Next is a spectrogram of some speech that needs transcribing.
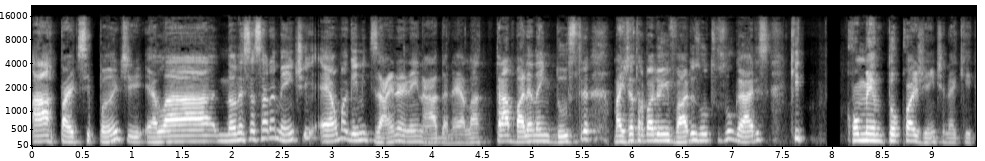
a participante, ela não necessariamente é uma game designer nem nada, né? Ela trabalha na indústria, mas já trabalhou em vários outros lugares que comentou com a gente, né, que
